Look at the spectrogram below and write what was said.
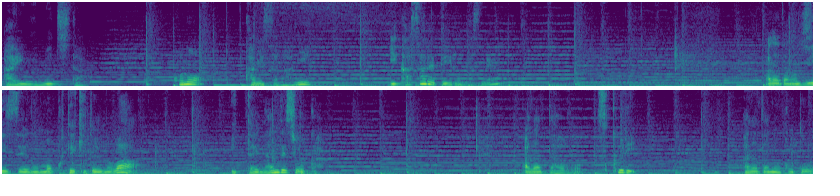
愛に満ちたこの神様に生かされているんですね。あなたの人生の目的というのは一体何でしょうか？あなたを作りあなたのことを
